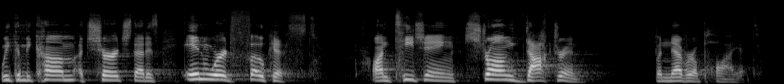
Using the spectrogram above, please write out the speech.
We can become a church that is inward focused on teaching strong doctrine, but never apply it.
